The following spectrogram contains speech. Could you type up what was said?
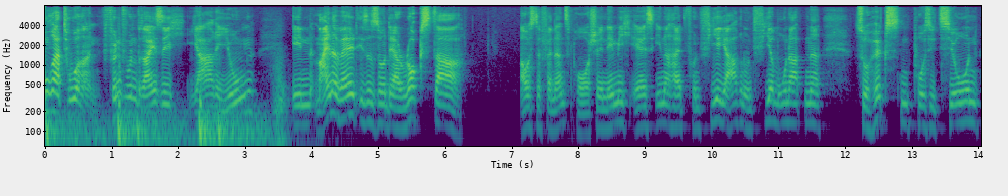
Murat Turhan, 35 Jahre jung. In meiner Welt ist er so der Rockstar aus der Finanzbranche, nämlich er ist innerhalb von vier Jahren und vier Monaten zur höchsten Position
